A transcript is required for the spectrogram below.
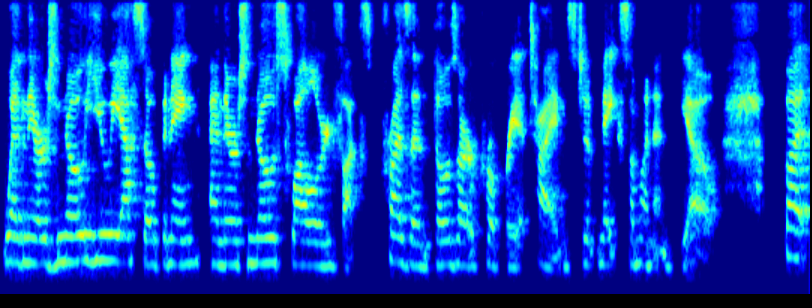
when there's no UES opening and there's no swallow reflex present, those are appropriate times to make someone NPO. But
